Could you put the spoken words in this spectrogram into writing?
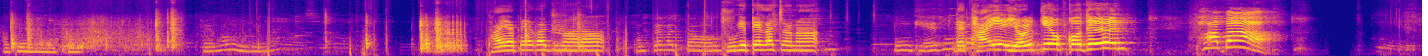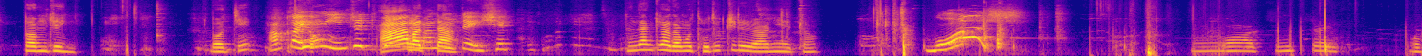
있으니까. 대박인데. 다이아 빼가지 마라. 안 빼갔다. 두 개 빼갔잖아. 뭔 개소리야. 나 다이아 열 개였거든. 봐봐. 범징. 뭐지? 아까 형이 인체 아, 맞다. 만들 때이 새. 된장기가 너무 도둑질을 많이 했죠. 뭐? 씨. 와 진짜. 어,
